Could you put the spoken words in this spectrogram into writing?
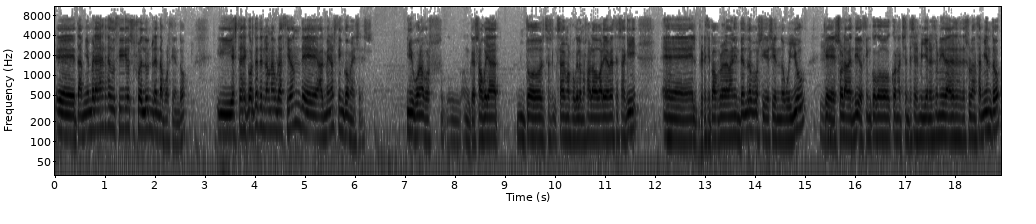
eh, también verá reducido su sueldo un 30%. Y este recorte tendrá una duración de al menos 5 meses. Y bueno, pues aunque es algo ya todos sabemos porque lo hemos hablado varias veces aquí, eh, el principal problema de Nintendo pues sigue siendo Wii U, que solo ha vendido 5,86 millones de unidades desde su lanzamiento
